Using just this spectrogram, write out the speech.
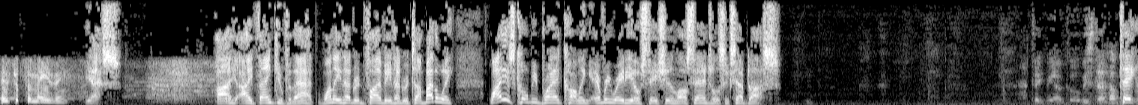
It's just amazing. Yes. I, I thank you for that. 1-800-5800-TOM. By the way, why is Kobe Bryant calling every radio station in Los Angeles except us? Take me out Kobe style. Take,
